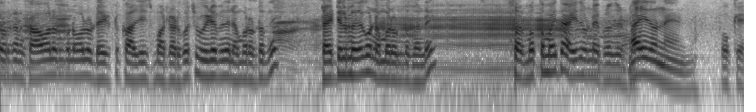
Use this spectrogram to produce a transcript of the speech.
ఎవరికైనా కావాలనుకున్న వాళ్ళు డైరెక్ట్ కాల్ చేసి మాట్లాడుకోవచ్చు. వీడియో మీద నెంబర్ ఉంటుంది. టైటిల్ మీద కూడా నెంబర్ ఉంటుందండి. సార్ మొత్తం అయితే ఐదు ఉన్నాయి ప్రజెంట్. ఐదు ఉన్నాయండి. ఓకే.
